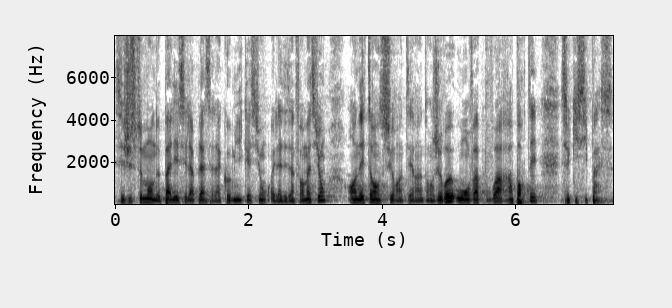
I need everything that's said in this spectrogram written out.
c'est justement ne pas laisser la place à la communication et la désinformation en étant sur un terrain dangereux où on va pouvoir rapporter ce qui s'y passe.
